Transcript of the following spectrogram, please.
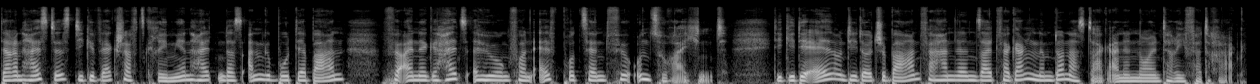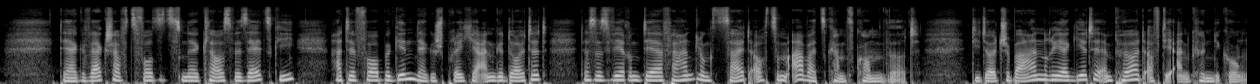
Darin heißt es, die Gewerkschaftsgremien halten das Angebot der Bahn für eine Gehaltserhöhung von 11 Prozent für unzureichend. Die GDL und die Deutsche Bahn verhandeln seit vergangenem Donnerstag einen neuen Tarifvertrag. Der Gewerkschaftsvorsitzende Klaus Weselski hatte vor Beginn der Gespräche angedeutet, dass es während der Verhandlungszeit auch zum Arbeitskampf kommen wird. Die Deutsche Bahn reagierte empört auf die Ankündigung.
